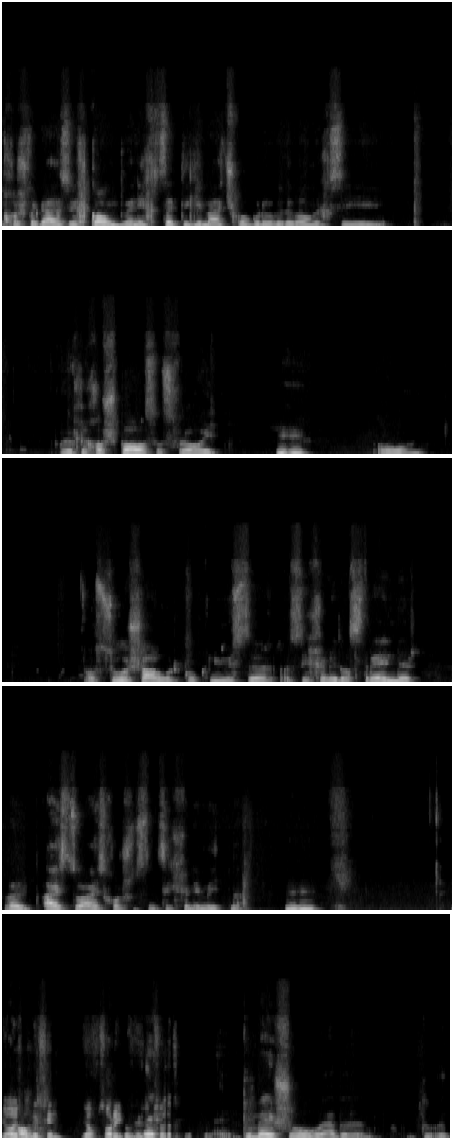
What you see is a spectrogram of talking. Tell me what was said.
kannst vergessen, ich gehe, wenn ich solche Matches schaue, dann gehe ich sie wirklich aus Spass, aus Freude Mhm. und als Zuschauer geniessen, sicher nicht als Trainer, weil eins zu eins kannst du es sicher nicht mitnehmen. Mhm. Ja, ich, Aber- wir sind. Ja, sorry. Du- das- Du merkst schon, eben, du,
